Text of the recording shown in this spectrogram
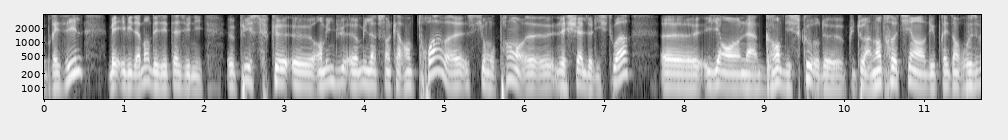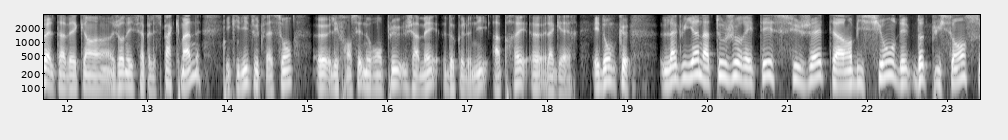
Brésil, mais évidemment des États-Unis. Euh, puisque euh, en, 1943, euh, si on prend l'échelle de l'histoire, il y a un, grand discours, de, plutôt un entretien du président Roosevelt avec un journaliste qui s'appelle Spackman, et qui dit de toute façon, les Français n'auront plus jamais de colonies après la guerre. Et donc, la Guyane a toujours été sujette à ambition d'autres puissances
